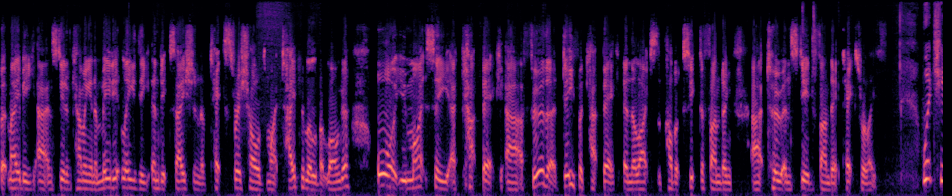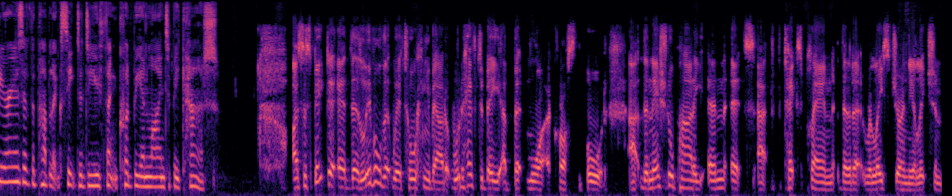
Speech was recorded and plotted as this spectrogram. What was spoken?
but maybe uh, instead of coming in immediately, the indexation of tax thresholds might take a little bit longer, or you might see a cutback, uh, a further deeper cutback in the likes of the public sector funding uh, to instead fund that tax relief. Which areas of the public sector do you think could be in line to be cut? I suspect at the level that we're talking about, it would have to be a bit more across the board. Uh, the National Party, in its uh, tax plan that it released during the election,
